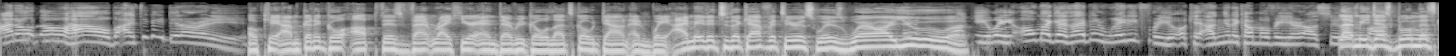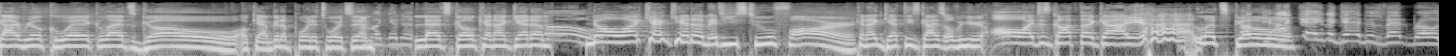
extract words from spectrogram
I don't know how, but I think I did already. Okay, I'm gonna go up this vent right here, and there we go. Let's go down and wait. I made it to the cafeteria, Swizz. Where are you? Rocky, wait. Oh my goodness, I've been waiting for you. Okay, I'm gonna come over here as soon Let as me just boom this guy real quick. Let's go. Okay, I'm gonna point it towards Oh him. my goodness. Let's go. Can I get him? No. No, I can't get him. It, he's too far. Can I get these guys over here? Oh, I just got that guy. Let's go. Rocky, I can't even get in this vent, bro.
